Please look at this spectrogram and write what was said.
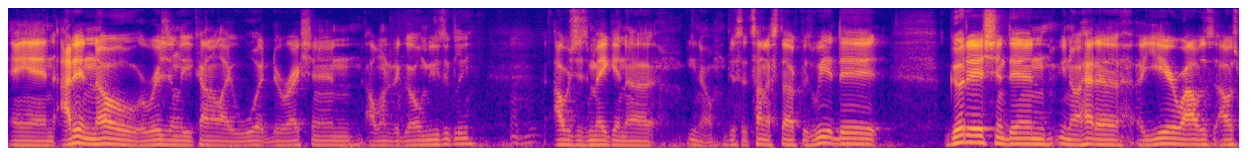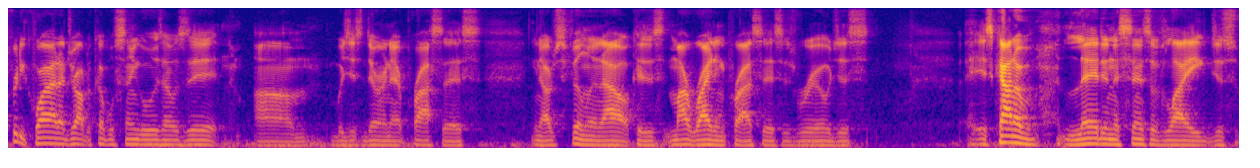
and I didn't know originally kind of like what direction I wanted to go musically. I was just making a, you know, just a ton of stuff because we had did goodish, and then you know I had a, a year where I was I was pretty quiet. I dropped a couple singles. That was it. Um, but just during that process, you know, I was feeling it out because my writing process is real. Just it's kind of led in the sense of like just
